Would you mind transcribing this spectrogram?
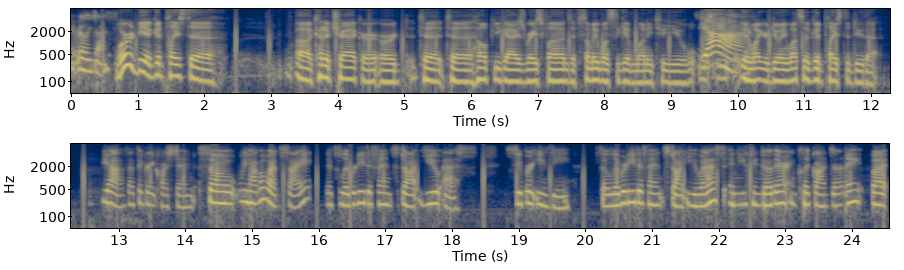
It really does. Where would be a good place to uh, cut a check or, or to to help you guys raise funds if somebody wants to give money to you? Yeah. In what you're doing, what's a good place to do that? Yeah, that's a great question. So we have a website. It's libertydefense.us. Super easy. So libertydefense.us, and you can go there and click on donate. But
